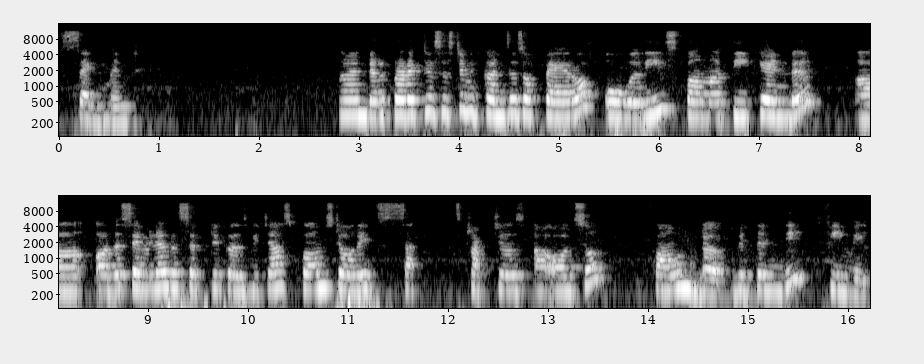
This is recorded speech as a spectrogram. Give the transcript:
segment. And the reproductive system, it consists of pair of ovaries, spermatheca, and uh, or the seminal receptacles, which are sperm storage structures, are also found uh, within the female.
